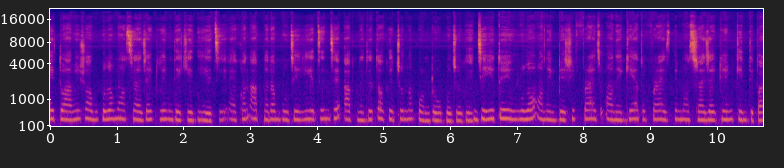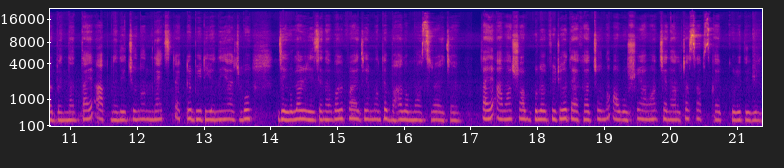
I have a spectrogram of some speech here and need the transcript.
এই তো আমি সবগুলো ময়শ্চারাইজার ক্রিম দেখিয়ে দিয়েছি। এখন আপনারা বুঝে গিয়েছেন যে আপনাদের ত্বকের জন্য কোনটা উপযোগী। যেহেতু এগুলো অনেক বেশি প্রাইস অনেকে এত প্রাইস দিয়ে ময়শ্চারাইজার ক্রিম কিনতে পারবেন না। তাই আপনাদের জন্য নেক্সট একটা ভিডিও নিয়ে আসব, যেগুলো রিজনেবল প্রাইজের মধ্যে ভালো ময়শ্চারাইজার তাই আমার সবগুলো ভিডিও দেখার জন্য অবশ্যই আমার চ্যানেলটা সাবস্ক্রাইব করে দিবেন।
